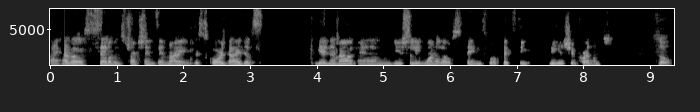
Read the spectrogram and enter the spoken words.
I have a set of instructions in my Discord that I just give them out, and usually one of those things will fix the the issue for them. So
